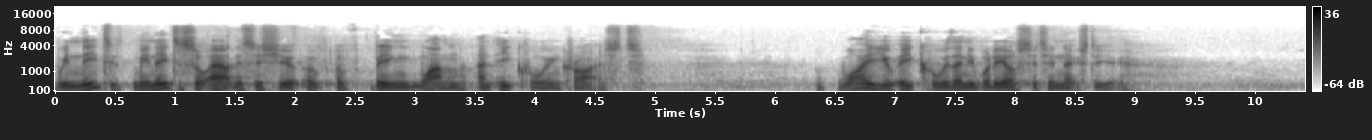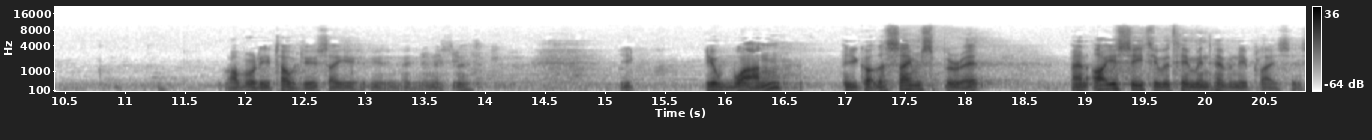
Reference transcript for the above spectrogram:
We need to, we need to sort out this issue of, of being one and equal in Christ why are you equal with anybody else sitting next to you? I've already told you, so you, you, you, you're one, and you've got the same spirit, and are you seated with him in heavenly places?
